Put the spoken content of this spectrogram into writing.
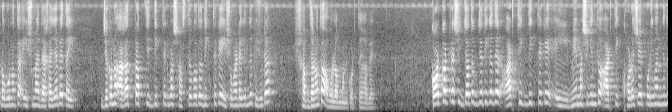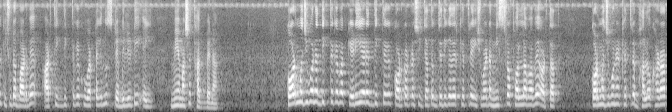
প্রবণতা এই সময় দেখা যাবে, তাই যে কোনো আঘাত প্রাপ্তির দিক থেকে বা স্বাস্থ্যগত দিক থেকে এই সময়টা কিন্তু কিছুটা সাবধানতা অবলম্বন করতে হবে। কর্কট রাশির জাতক জাতিকাদের আর্থিক দিক থেকে এই মে মাসে কিন্তু আর্থিক খরচের পরিমাণ কিন্তু কিছুটা বাড়বে। আর্থিক দিক থেকে খুব একটা কিন্তু স্টেবিলিটি এই মে মাসে থাকবে না। কর্মজীবনের দিক থেকে বা কেরিয়ারের দিক থেকে কর্কট রাশির জাতক জাতিকাদের ক্ষেত্রে এই সময়টা মিশ্র ফল লাভ হবে। অর্থাৎ কর্মজীবনের ক্ষেত্রে ভালো খারাপ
